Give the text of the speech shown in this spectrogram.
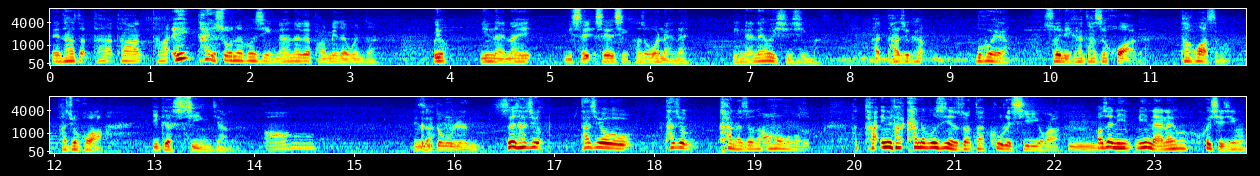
因为他他他他他哎他也说那封信，然后那个旁边的问他，哎呦你奶奶你谁谁的信？他说我奶奶，你奶奶会写信吗？他他就看不会啊，所以你看他是画的，他画什么？他就画一个心这样的，哦，你知道很，动人。所以他就他就他就看了之后，哦，他他因为他看那封信的时候，他哭得稀里哗啦。嗯他说你你奶奶会写信吗？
